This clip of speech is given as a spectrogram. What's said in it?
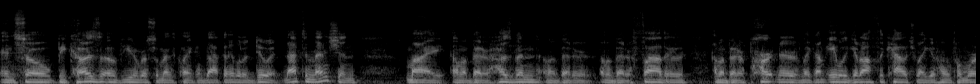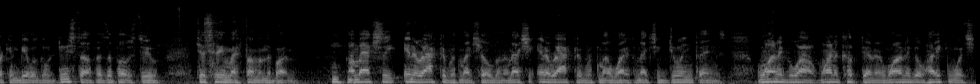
And so because of Universal Men's Clinic and Doc, I'm able to do it. Not to mention, my I'm a better husband, I'm a better I'm a better father, I'm a better partner. Like I'm able to get off the couch when I get home from work and be able to go do stuff as opposed to just hitting my thumb on the button. I'm actually interactive with my children. I'm actually interactive with my wife. I'm actually doing things. Want to go out, want to cook dinner, want to go hiking, which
